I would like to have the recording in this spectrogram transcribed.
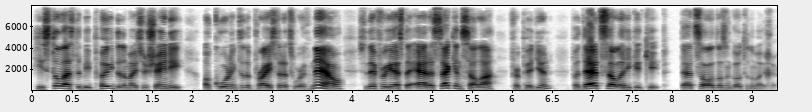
He still has to be paid to the meiser according to the price that it's worth now. So therefore he has to add a second sela for pidyon, but that sela he could keep. That sela doesn't go to the meicher.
